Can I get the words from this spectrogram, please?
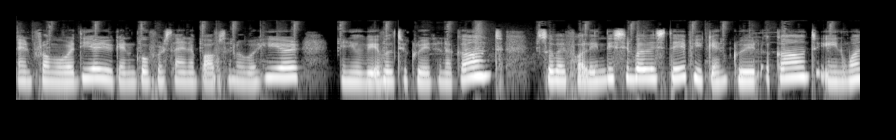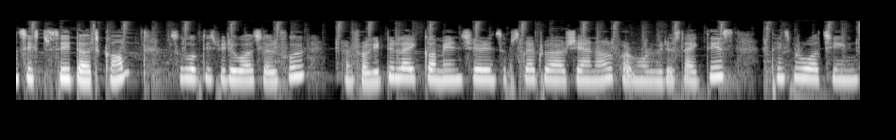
And from over there you can go for sign up option over here and you'll be able to create an account. So by following this simple step you can create account in 163.com so hope this video was helpful. Don't forget to like comment share and subscribe to our channel for more videos like this. Thanks for watching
